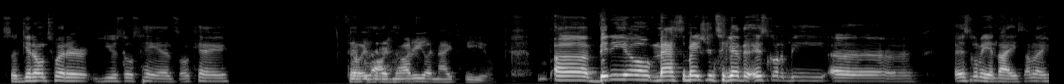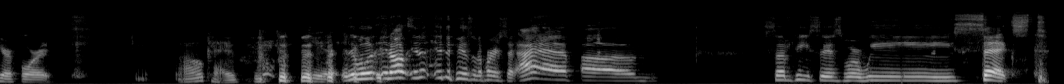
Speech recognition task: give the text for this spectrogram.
So get on Twitter, use those hands, okay? So is it a naughty or nice for you? Uh video masturbation together, it's gonna be uh it's gonna be a nice. I'm not here for it. Okay. yeah, it, well, it, all, it, it depends on the person. I have um some pieces where we sexed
